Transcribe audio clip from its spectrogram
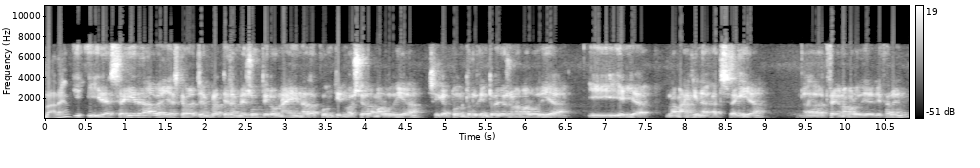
Vale. I, I de seguida veies que, per exemple, t'era més útil una eina de continuació de melodia, o sigui que tu introduïes una melodia i ella, la màquina, et seguia, eh, et feia una melodia diferent,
